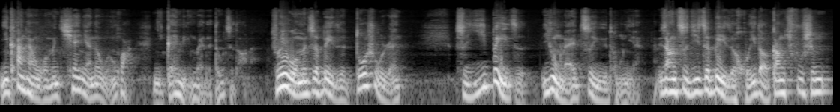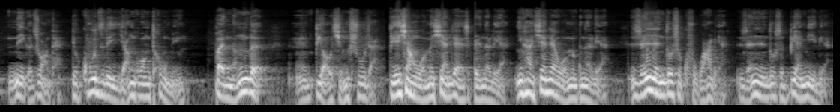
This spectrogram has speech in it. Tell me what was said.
你看看我们千年的文化，你该明白的都知道了。所以，我们这辈子多数人是一辈子用来治愈童年，让自己这辈子回到刚出生那个状态，就骨子里阳光透明，本能的嗯表情舒展，别像我们现在人的脸。你看现在我们的脸，人人都是苦瓜脸，人人都是便秘脸。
